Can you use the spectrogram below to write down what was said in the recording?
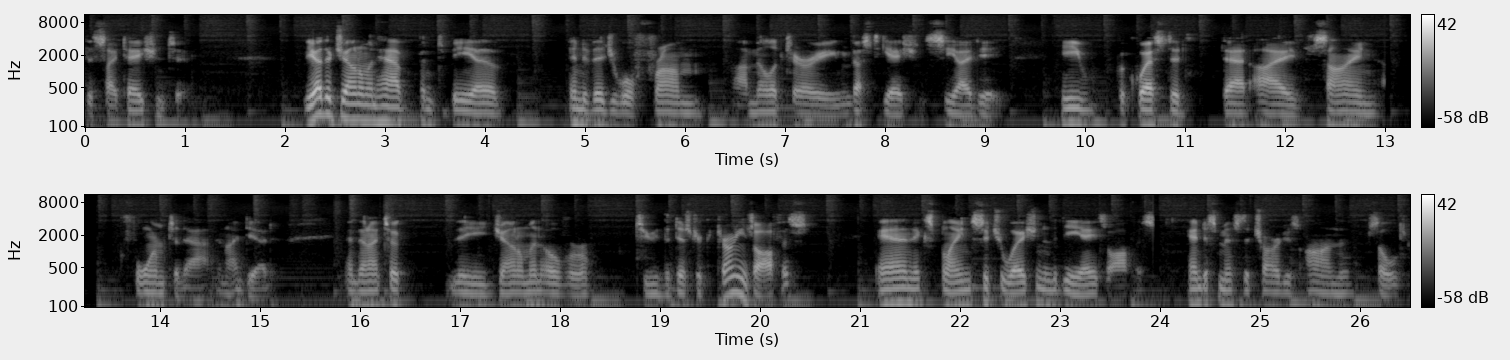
the citation to. The other gentleman happened to be a individual from uh, military investigations, CID. He requested that I sign a form to that, and I did. And then I took the gentleman over to the district attorney's office and explained the situation in the DA's office and dismissed the charges on the soldier.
